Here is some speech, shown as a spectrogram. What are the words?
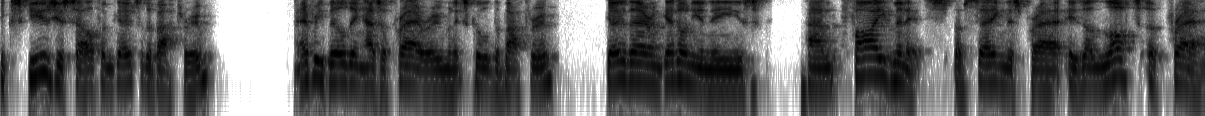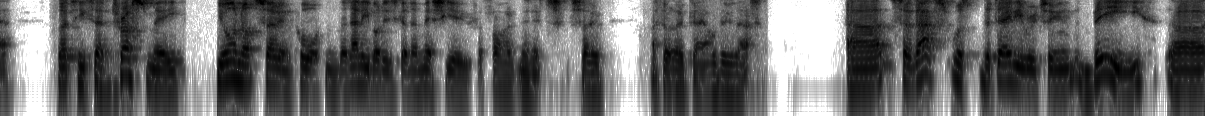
excuse yourself and go to the bathroom. Every building has a prayer room and it's called the bathroom. Go there and get on your knees And five minutes of saying this prayer is a lot of prayer. But he said, Trust me, you're not so important that anybody's going to miss you for five minutes. So I thought, okay, I'll do that. Uh, so that was the daily routine. B, uh,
